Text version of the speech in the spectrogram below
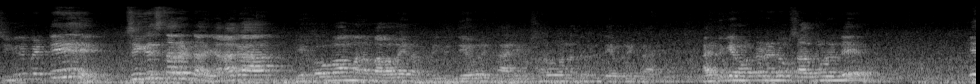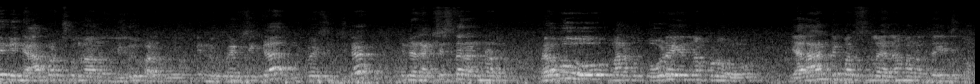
చిగురు పెట్టి చిగురిస్తారంట. ఎలాగా? యహోవా మన బలమైనప్పుడు ఇది దేవుని కార్యం సర్వోన్నతమైన దేవుని కార్యం. అందుకే ఏమంటాడంటే ఒకసారి చూడండి. నేను నిన్ను ఏర్పరచుకున్నాను దిగులు పడకు నిన్ను ఉపేక్షిక ఉపేక్షించక నిన్ను రక్షిస్తానంటున్నాడు. ప్రభు మనకు తోడై ఉన్నప్పుడు ఎలాంటి పరిస్థితులైనా మనం జయిస్తాం.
